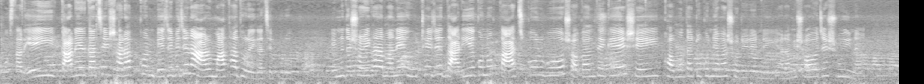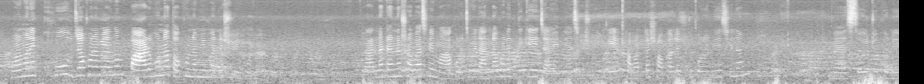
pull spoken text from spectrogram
অবস্থা। আর এই কানের কাছে সারাক্ষণ বেজে বেজে না আর মাথা ধরে গেছে পুরো। এমনিতে শরীর খারাপ মানে উঠে যে দাঁড়িয়ে কোনো কাজ করব সকাল থেকে সেই ক্ষমতাটুকুনি আমার শরীরে নেই। আর আমি সহজে শুই না। আমার মানে খুব যখন আমি একদম পারব না তখন আমি মানে শুয়ে পড়ি। রান্না টান্না সব আজকে মা করেছে। আমি রান্নাঘরের দিকেই যাইনি। আজকে শুধু মেয়ের খাবারটা সকালে একটু করে নিয়েছিলাম। ব্যাস, ওইটুকুনি।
